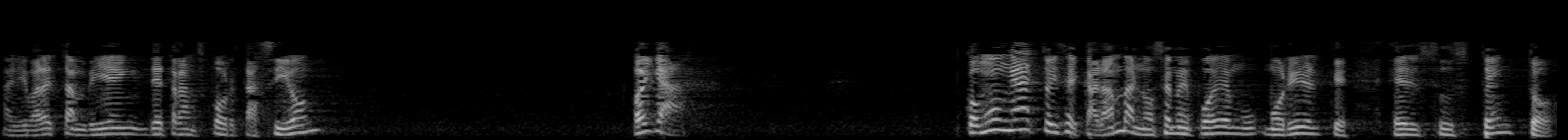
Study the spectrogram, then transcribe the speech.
animales también de transportación. Oiga, como un acto dice, caramba, no se me puede morir el que el sustento.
